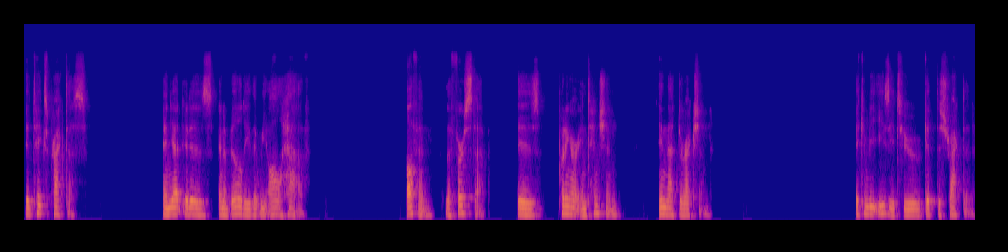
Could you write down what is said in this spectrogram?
It takes practice, and yet it is an ability that we all have often the first step is putting our intention in that direction. It can be easy to get distracted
